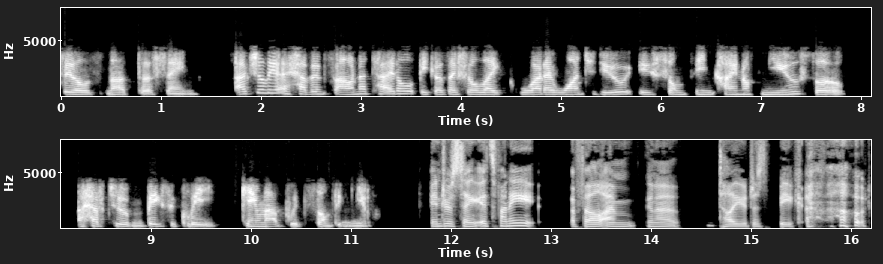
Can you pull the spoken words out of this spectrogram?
still it's not the same. Actually, I haven't found a title because I feel like what I want to do is something kind of new. So I have to basically came up with something new. Interesting. It's funny, Phil, I'm going to tell you to speak about,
